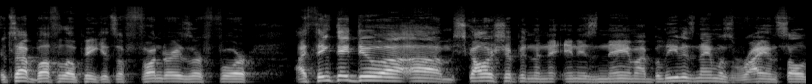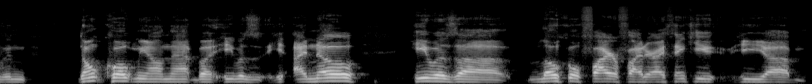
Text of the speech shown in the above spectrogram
It's at Buffalo Peak. It's a fundraiser for. I think they do a um, scholarship in the in his name. I believe his name was Ryan Sullivan. Don't quote me on that, but he was. He, I know he was a local firefighter. I think he he. Um,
